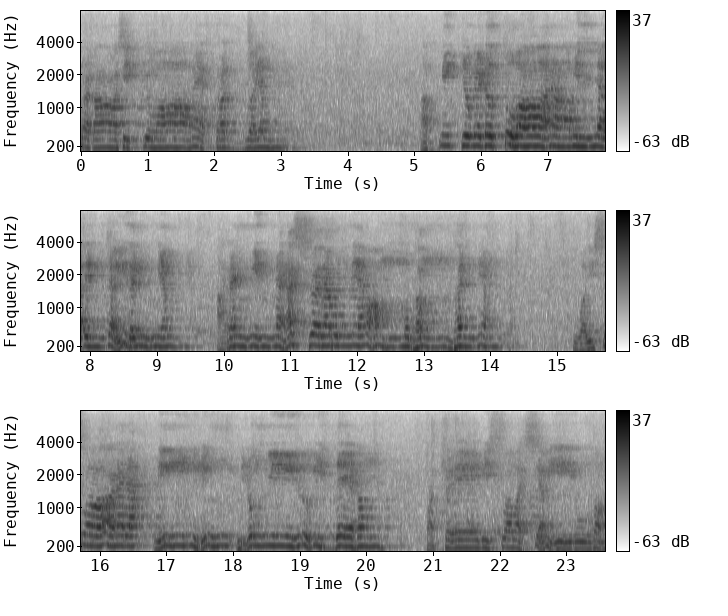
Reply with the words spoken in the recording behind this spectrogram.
പ്രകാശിക്കുവാനേത്രദ്വയം അഗ്നിക്കുകെടുത്തുവാനാവില്ലതിൻ ചൈതന്യം. അരങ്ങിന്നനശ്വര പുണ്യമാം മുഖം ധന്യം. വൈശ്വാനര നീ വിഴുങ്ങീടു വിദ്ദേഹം പക്ഷേ വിശ്വവശ്യമീരൂപം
